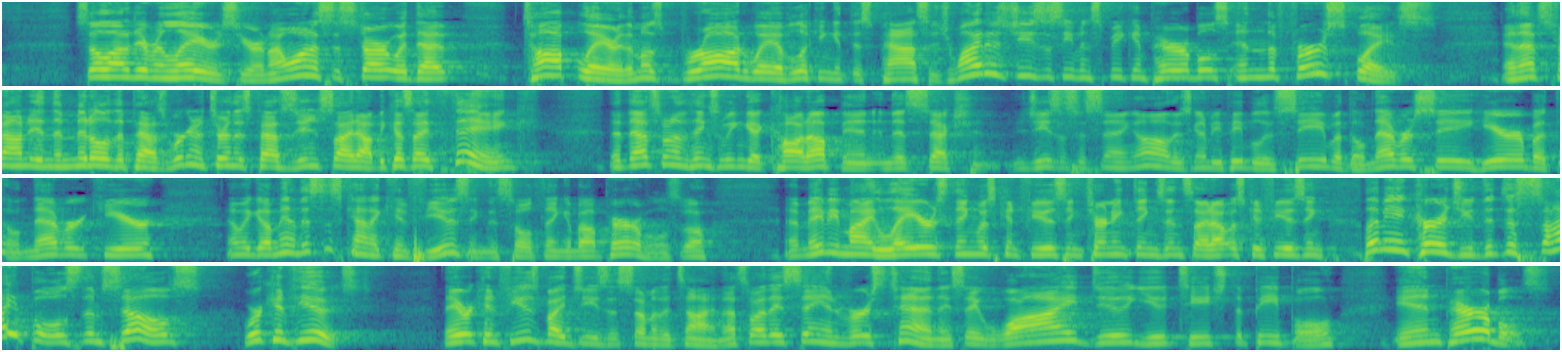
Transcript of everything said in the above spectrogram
So, a lot of different layers here. And I want us to start with that top layer, the most broad way of looking at this passage. Why does Jesus even speak in parables in the first place? And that's found in the middle of the passage. We're going to turn this passage inside out because I think that that's one of the things we can get caught up in in this section. Jesus is saying, oh, there's going to be people who see, but they'll never see, hear, but they'll never hear. And we go, man, this is kind of confusing, this whole thing about parables. Well, maybe my layers thing was confusing, turning things inside out was confusing. Let me encourage you the disciples themselves were confused. They were confused by Jesus some of the time. That's why they say in verse 10, they say, Why do you teach the people in parables?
